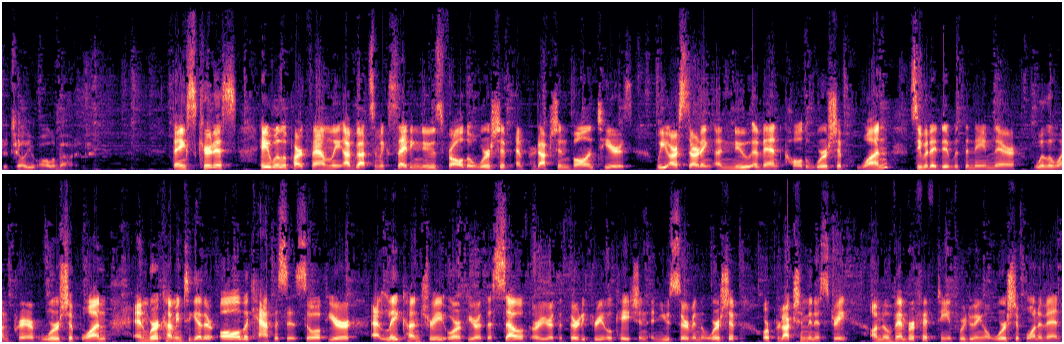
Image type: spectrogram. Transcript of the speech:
to tell you all about it. Thanks, Curtis. Hey, Willow Park family, I've got some exciting news for all the worship and production volunteers we are starting a new event called Worship One. See what I did with the name there? Willow One Prayer, Worship One. And we're coming together all the campuses. So if you're at Lake Country, or if you're at the South, or you're at the 33 location and you serve in the worship or production ministry, on November 15th, we're doing a Worship One event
